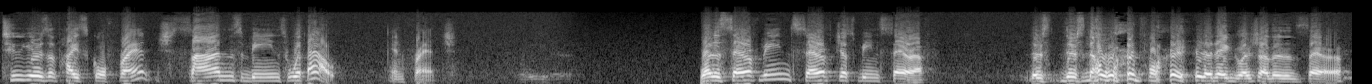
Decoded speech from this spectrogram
two years of high school French, sans means without in French. What does serif mean? Serif just means serif. There's, there's no word for it in English other than serif.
